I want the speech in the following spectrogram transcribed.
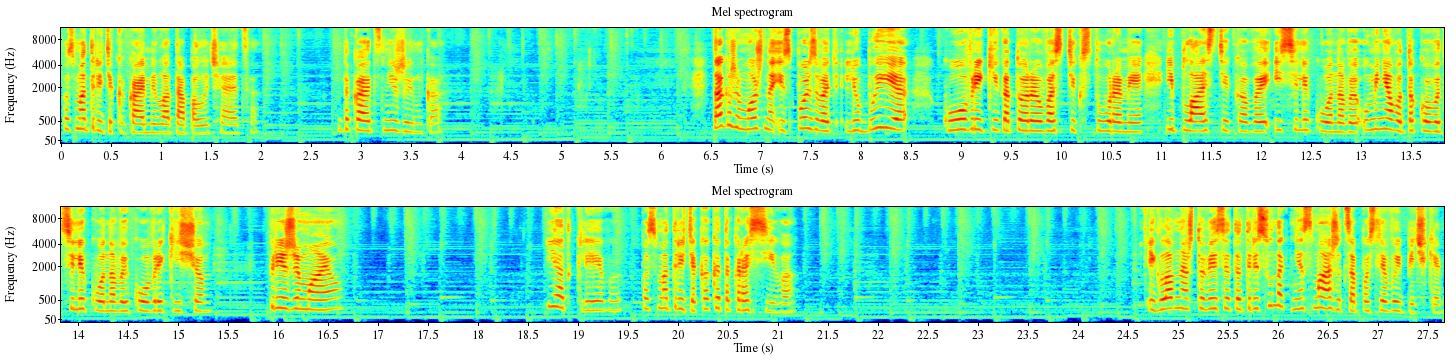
Посмотрите, какая милота получается. Такая вот снежинка. Также можно использовать любые коврики, которые у вас с текстурами, и пластиковые, и силиконовые. У меня вот такой вот силиконовый коврик еще. Прижимаю и отклеиваю. Посмотрите, как это красиво. И главное, что весь этот рисунок не смажется после выпечки.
